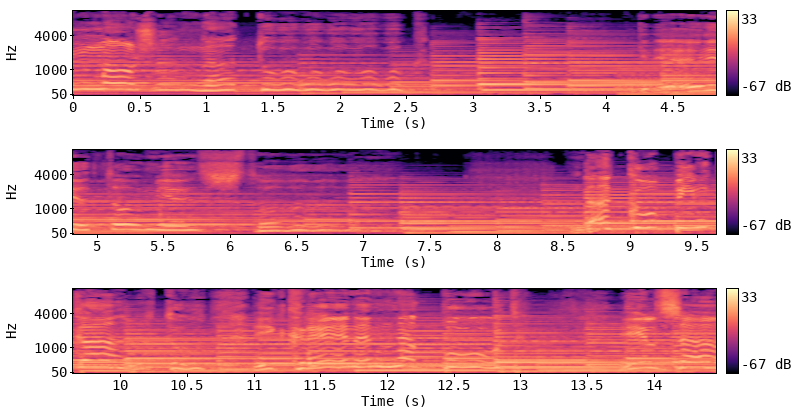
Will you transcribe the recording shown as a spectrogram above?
može na dug. Gdje je to mjesto? Da kupim kartu i krenem na put Il za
